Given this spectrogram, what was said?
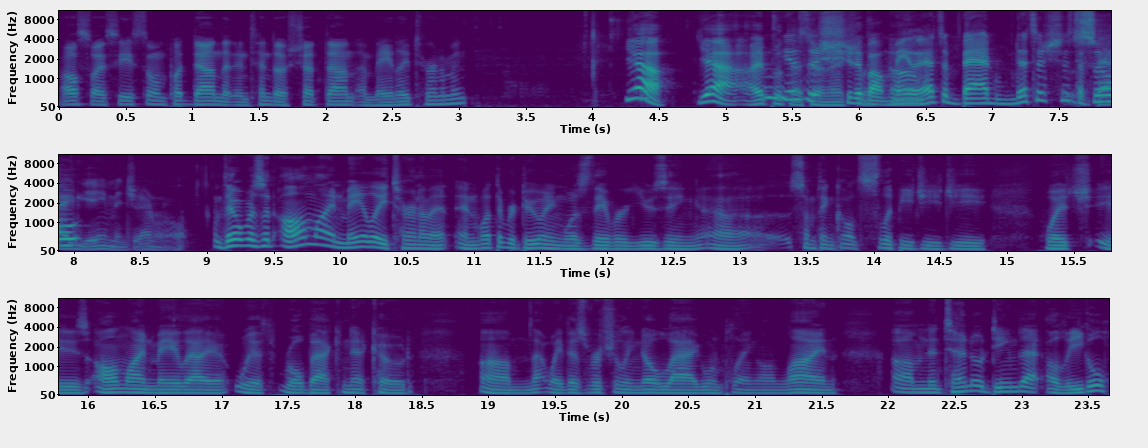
Also, I see someone put down that Nintendo shut down a melee tournament. Yeah, yeah, I Who put gives that a shit actually. about melee? Um, that's a bad. That's a, just a so- bad game in general. there was an online melee tournament, and what they were doing was they were using uh, something called Slippi GG, which is online melee with rollback netcode. Um, that way, there's virtually no lag when playing online. Um, Nintendo deemed that illegal,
